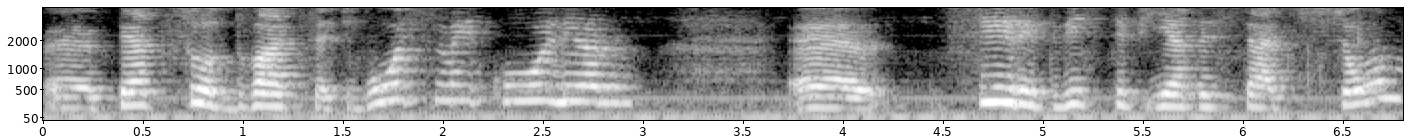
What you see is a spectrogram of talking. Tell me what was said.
е, 528 колір, е, сірий 257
